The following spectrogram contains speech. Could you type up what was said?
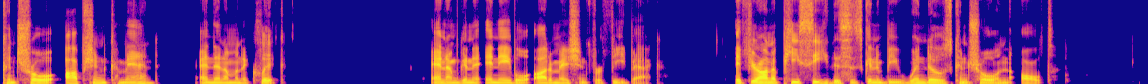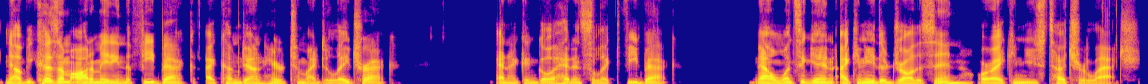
Control Option Command, and then I'm going to click and I'm going to enable automation for feedback. If you're on a PC, this is going to be Windows Control and Alt. Now, because I'm automating the feedback, I come down here to my delay track and I can go ahead and select feedback. Now, once again, I can either draw this in or I can use touch or latch.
